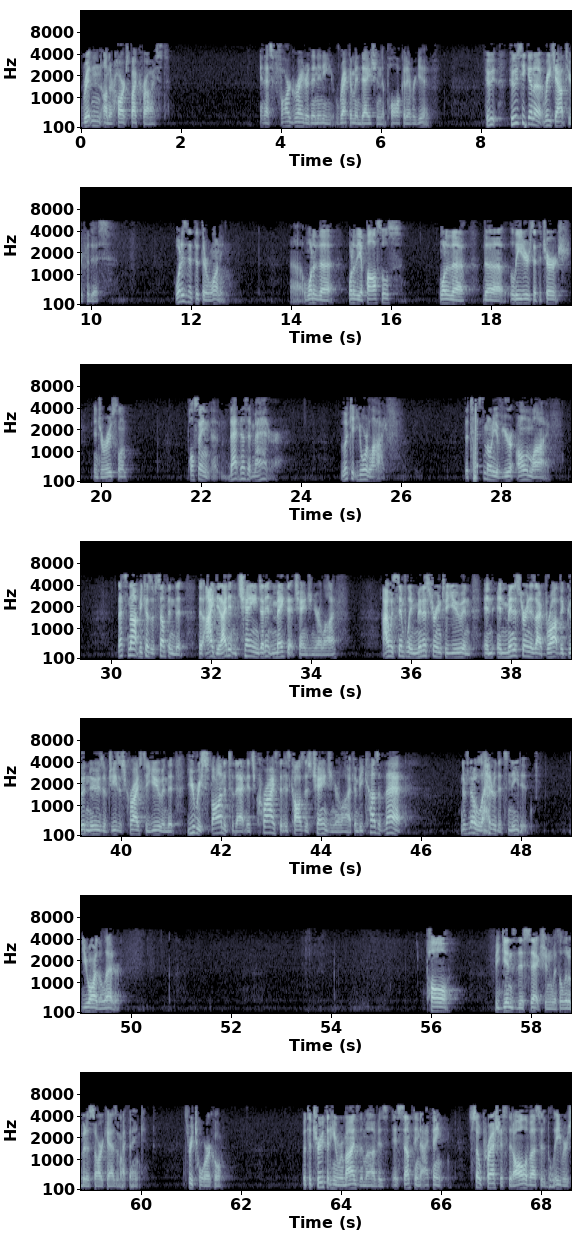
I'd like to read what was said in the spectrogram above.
written on their hearts by Christ. And that's far greater than any recommendation that Paul could ever give. Who, who's he going to reach out to for this? What is it that they're wanting? Uh, one of the one of the apostles, one of the the leaders at the church in Jerusalem. Paul's saying that doesn't matter. Look at your life. The testimony of your own life. That's not because of something that, that I did. I didn't change. I didn't make that change in your life. I was simply ministering to you and, and, and ministering as I brought the good news of Jesus Christ to you and that you responded to that. And it's Christ that has caused this change in your life. And because of that, there's no letter that's needed. You are the letter. Paul begins this section with a little bit of sarcasm, I think. It's rhetorical. But the truth that he reminds them of is, is something I think so precious that all of us as believers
